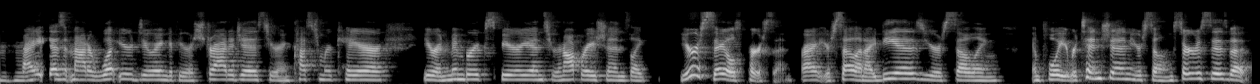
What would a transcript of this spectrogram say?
Mm-hmm. Right. It doesn't matter what you're doing. If you're a strategist, you're in customer care, you're in member experience, you're in operations, like you're a salesperson, right? You're selling ideas, you're selling employee retention, you're selling services, but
